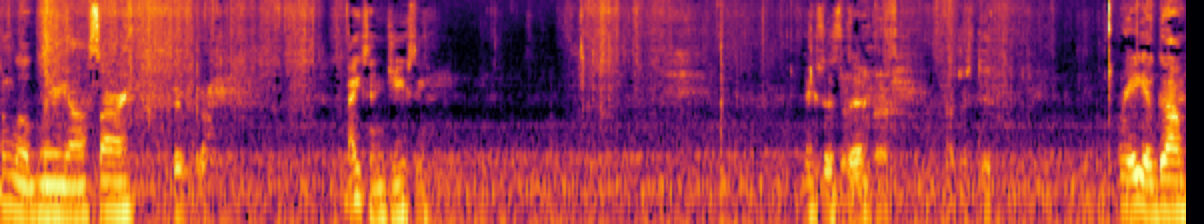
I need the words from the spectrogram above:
Yeah, a little glare, y'all. Sorry. There we go. Nice and juicy. This is the. I just did. There you go.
